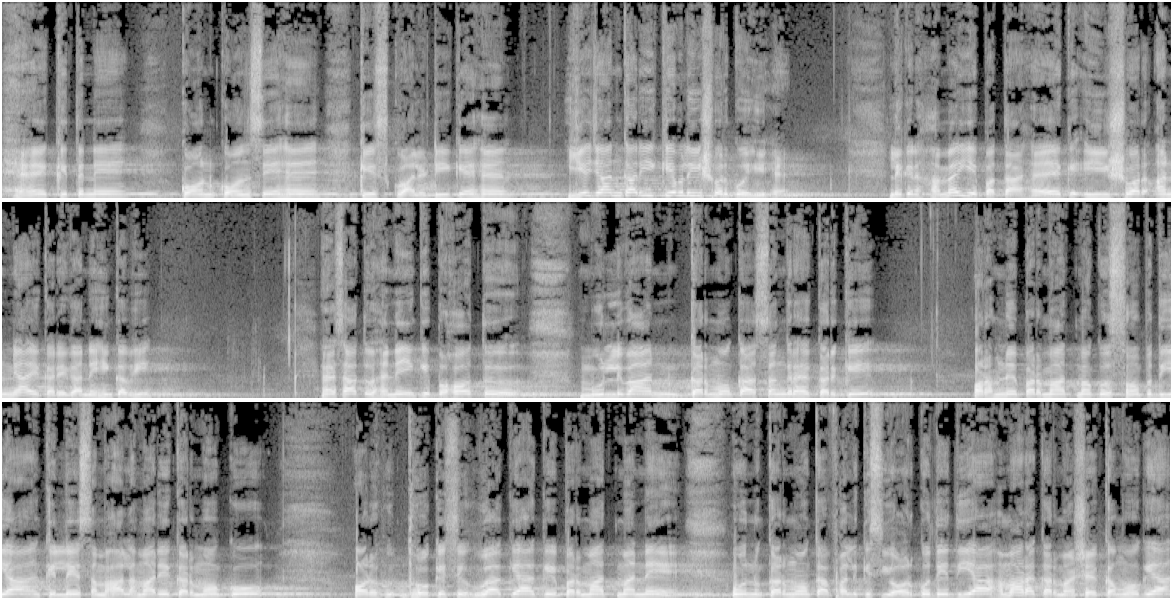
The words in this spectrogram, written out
हैं कितने कौन कौन से हैं, किस क्वालिटी के हैं, ये जानकारी केवल ईश्वर को ही है। लेकिन हमें ये पता है कि ईश्वर अन्याय करेगा नहीं कभी। ऐसा तो है नहीं कि बहुत मूल्यवान कर्मों का संग्रह करके और हमने परमात्मा को सौंप दिया कि ले संभाल हमारे कर्मों को, और धोखे से हुआ क्या कि परमात्मा ने उन कर्मों का फल किसी और को दे दिया, हमारा कर्माशय कम हो गया?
